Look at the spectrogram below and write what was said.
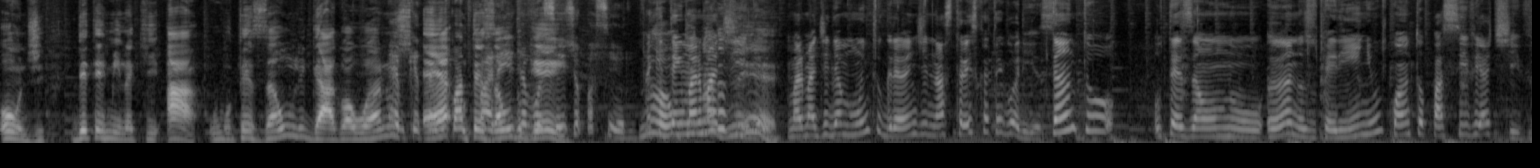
onde determina que ah, o tesão ligado ao ânus É, porque é o quatro tesão paredes, do é você gay. e seu parceiro. É Não, que tem uma nada a armadilha. Uma armadilha muito grande nas três categorias. Tanto o tesão no ânus, o períneo, quanto passivo e ativo.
